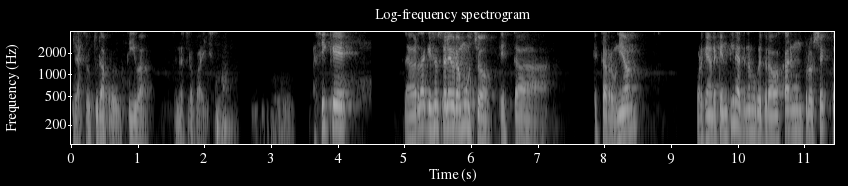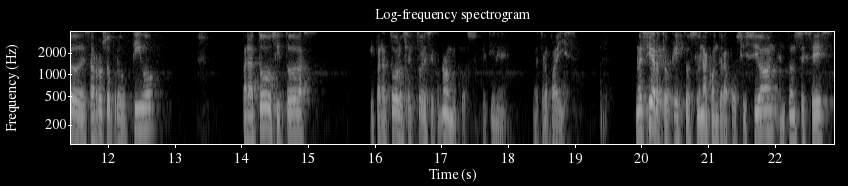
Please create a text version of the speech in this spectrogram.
en la estructura productiva de nuestro país. Así que la verdad que yo celebro mucho esta, esta reunión, porque en Argentina tenemos que trabajar en un proyecto de desarrollo productivo para todos y todas y para todos los sectores económicos que tiene nuestro país. No es cierto que esto sea una contraposición, entonces es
